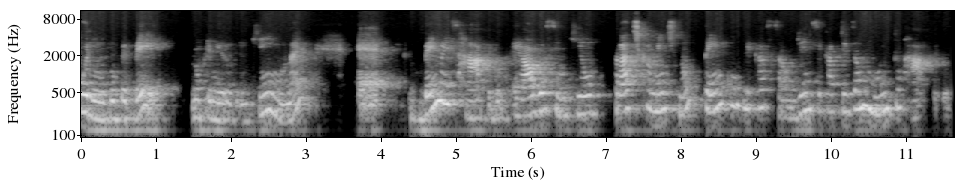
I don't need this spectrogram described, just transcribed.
furinho do bebê, no primeiro brinquinho, né? É bem mais rápido, é algo assim que eu praticamente não tenho complicação. Gente, cicatriza muito rápido.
